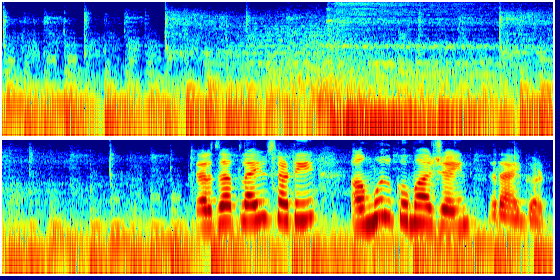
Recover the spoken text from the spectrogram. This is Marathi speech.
कर्जत लाईव्हसाठी अमोल कुमार जैन रायगड.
